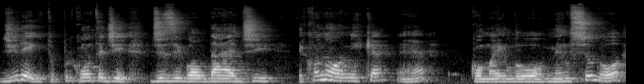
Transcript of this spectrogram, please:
direito por conta de desigualdade econômica, né? Como a Elo mencionou,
